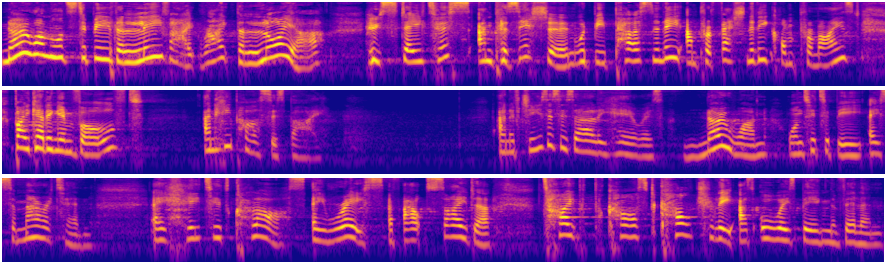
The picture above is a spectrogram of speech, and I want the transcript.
No one wants to be the Levite, right? The lawyer whose status and position would be personally and professionally compromised by getting involved, and he passes by. And if Jesus' early hearers, no one wanted to be a Samaritan, a hated class, a race of outsider, typecast culturally as always being the villain.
